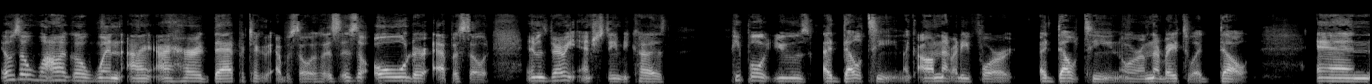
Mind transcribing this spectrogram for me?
it was a while ago when I, I heard that particular episode. It's, it's an older episode, and it was very interesting because people use adulting, like oh, I'm not ready for adulting, or I'm not ready to adult, and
